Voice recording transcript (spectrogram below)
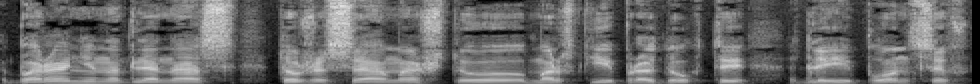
Баранина для нас то же самое, что морские продукты для японцев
